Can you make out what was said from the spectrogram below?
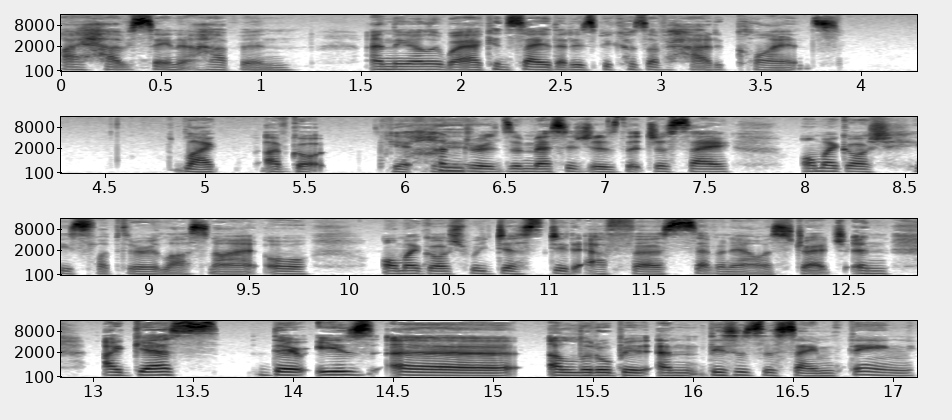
I have seen it happen. And the only way I can say that is because I've had clients. Like, I've got Get there. hundreds of messages that just say, oh my gosh, he slept through last night, or oh my gosh, we just did our first seven hour stretch. And I guess there is a, a little bit, and this is the same thing,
